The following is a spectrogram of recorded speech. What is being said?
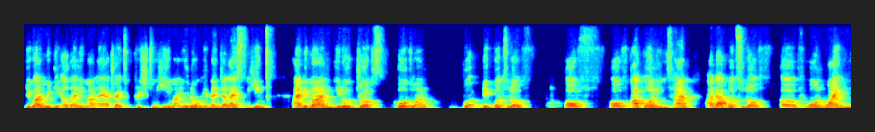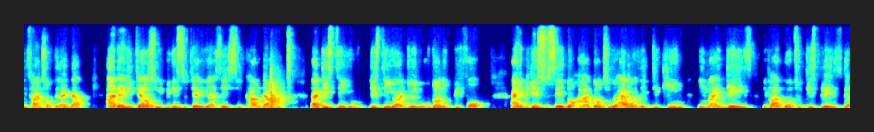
you go and meet the elderly man and you're trying to preach to him and you know evangelize to him. and the man, you know, drops, holds one big bottle of of of alcohol in his hand and that bottle of of one wine in his hand, something like that. And then he tells you, he begins to tell you and say, see, calm down. That this thing you this thing you are doing, we've done it before. And he begins to say, Don't, ah, don't you know, I was a deacon in my days. If I go to this place, they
